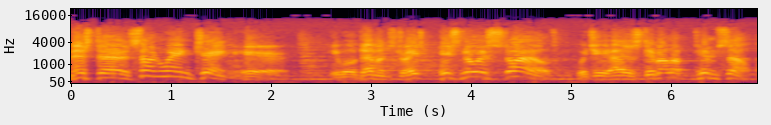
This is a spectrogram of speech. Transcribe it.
Mr. Sun Wing Ching here. He will demonstrate his newest styles, which he has developed himself.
